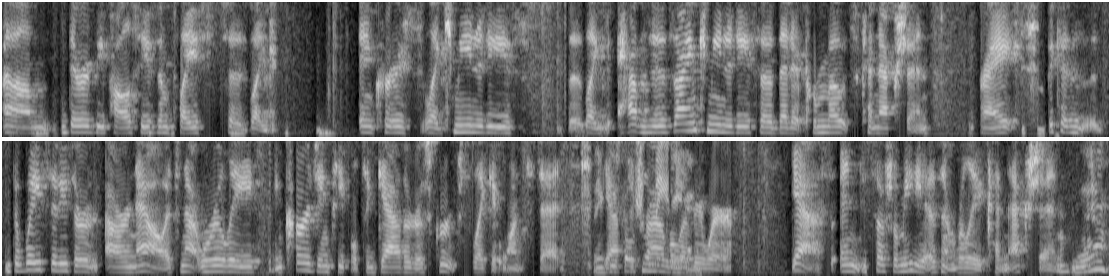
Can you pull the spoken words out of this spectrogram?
um, there would be policies in place to like increase like communities like have design communities so that it promotes connection right because the way cities are are now it's not really encouraging people to gather as groups like it once did Thank you, have to travel media. everywhere yes and social media isn't really a connection yeah.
